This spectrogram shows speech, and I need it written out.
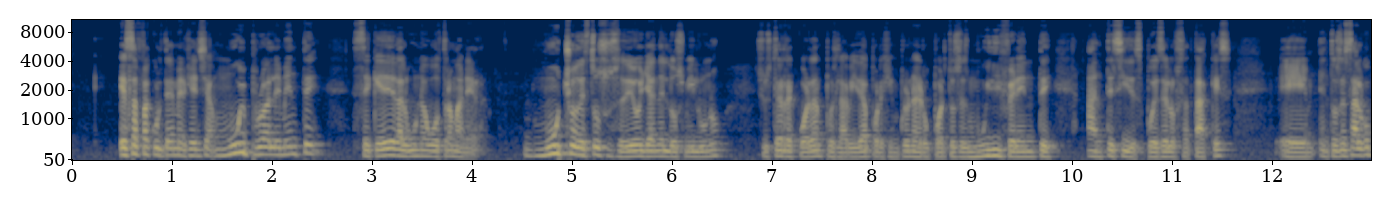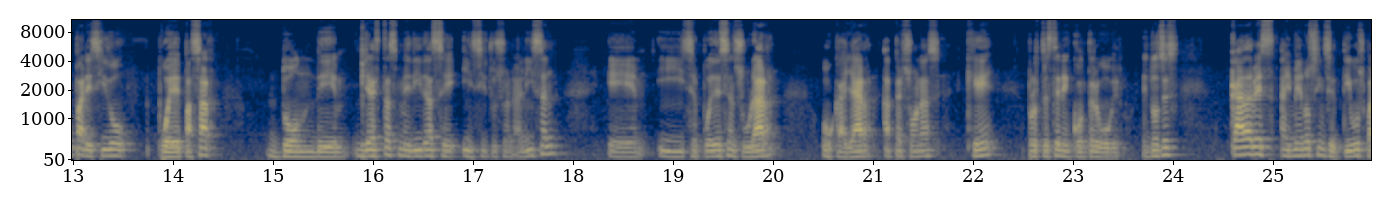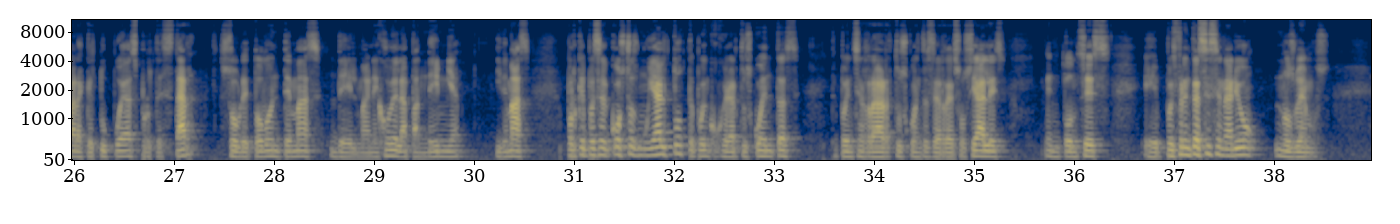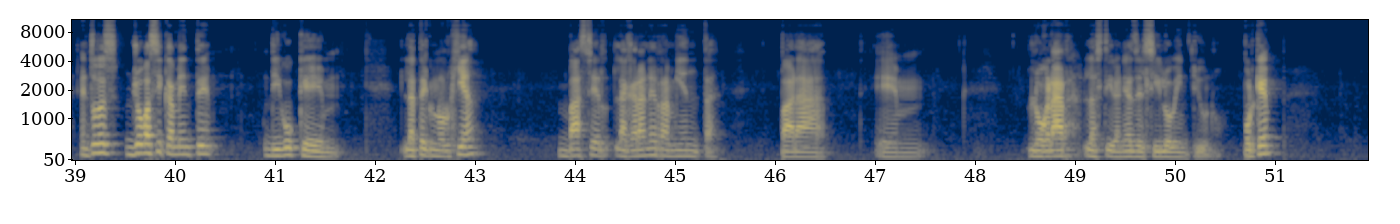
esa facultad de emergencia muy probablemente se quede de alguna u otra manera. Mucho de esto sucedió ya en el 2001. Si ustedes recuerdan, pues la vida, por ejemplo, en aeropuertos es muy diferente antes y después de los ataques. Eh, entonces algo parecido puede pasar, donde ya estas medidas se institucionalizan eh, y se puede censurar o callar a personas que protesten en contra del gobierno. Entonces, cada vez hay menos incentivos para que tú puedas protestar, sobre todo en temas del manejo de la pandemia y demás, porque pues el costo es muy alto, te pueden congelar tus cuentas, te pueden cerrar tus cuentas de redes sociales. Entonces, eh, pues frente a ese escenario nos vemos. Entonces, yo básicamente digo que la tecnología va a ser la gran herramienta para em, lograr las tiranías del siglo XXI. ¿Por qué?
